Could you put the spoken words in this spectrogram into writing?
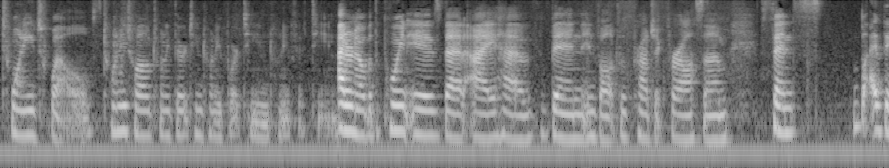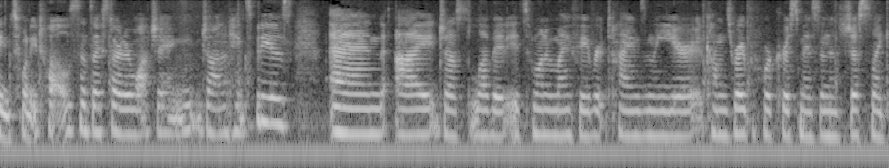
2012, 2012, 2013, 2014, 2015. I don't know, but the point is that I have been involved with Project for Awesome since I think 2012 since I started watching John and Hank's videos and I just love it. It's one of my favorite times in the year. It comes right before Christmas and it's just like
